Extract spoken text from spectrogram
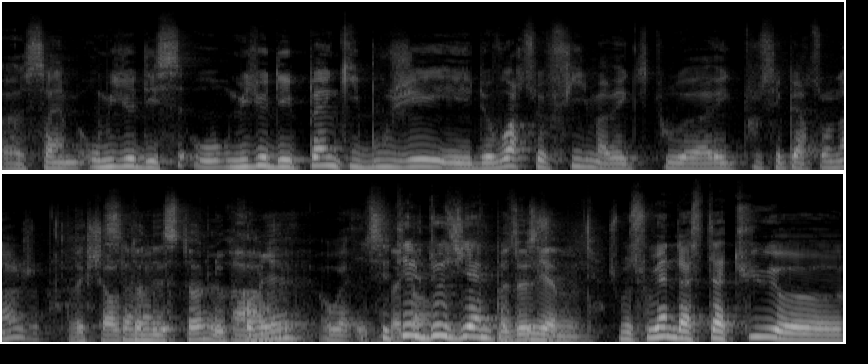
euh, au, milieu des, au milieu des pins qui bougeaient et de voir ce film avec, avec tous ces personnages. Avec Charlton Heston, le ah premier C'était le deuxième. Le deuxième. Je me souviens de la statue. Euh,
